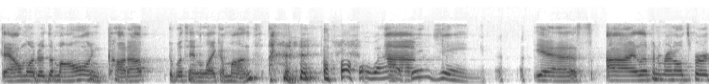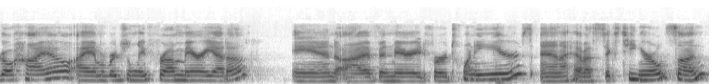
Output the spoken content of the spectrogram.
downloaded them all and caught up within like a month. oh, wow. Uh, binging. yes. I live in Reynoldsburg, Ohio. I am originally from Marietta, and I've been married for 20 years, and I have a 16 year old son.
